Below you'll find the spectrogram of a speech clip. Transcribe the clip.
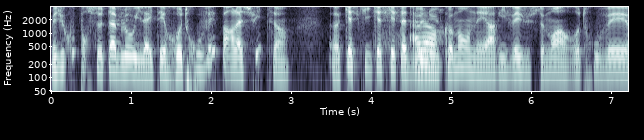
Mais du coup, pour ce tableau, il a été retrouvé par la suite? Qu'est-ce, qui, qu'est-ce qui est advenu Comment on est arrivé justement à retrouver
